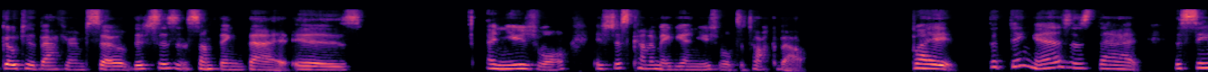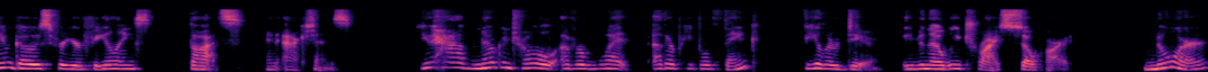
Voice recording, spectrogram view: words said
go to the bathroom. So this isn't something that is unusual. It's just kind of maybe unusual to talk about. But the thing is, is that the same goes for your feelings, thoughts, and actions. You have no control over what other people think, feel, or do, even though we try so hard. Nor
